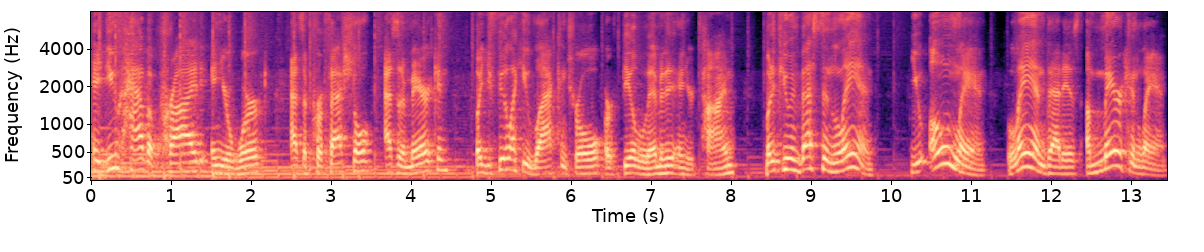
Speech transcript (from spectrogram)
Hey, do you have a pride in your work as a professional, as an American, but you feel like you lack control or feel limited in your time? But if you invest in land, you own land, land that is American land,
